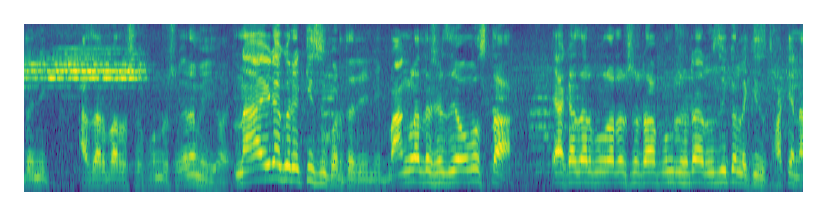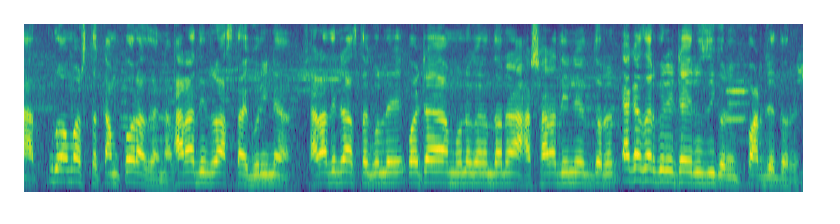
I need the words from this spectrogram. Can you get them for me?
দৈনিক হাজার বারোশো, পনেরোশো, এরমই হয়। না, এটা করে কিছু করতে পারিনি। বাংলাদেশের যে অবস্থা এক হাজার পনেরোশো টাকা পনেরোশো টাকা রুজি করলে কিছু থাকে না। পুরো মাস তো কাম করা যায় না। সারাদিন রাস্তায় ঘুরি না। সারাদিন রাস্তা করলে কয়টা মনে করেন ধরেন সারাদিনের ধরেন এক হাজার করে এটাই রুজি করেন পার ডে ধরেন।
